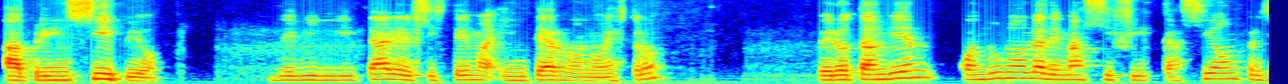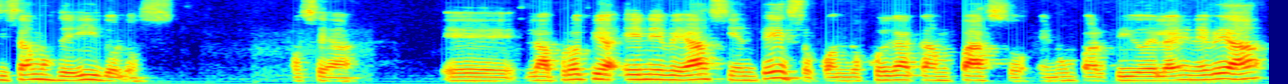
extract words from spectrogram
a principio debilitar el sistema interno nuestro, pero también cuando uno habla de masificación precisamos de ídolos. O sea, eh, la propia NBA siente eso. Cuando juega Campazo en un partido de la NBA,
